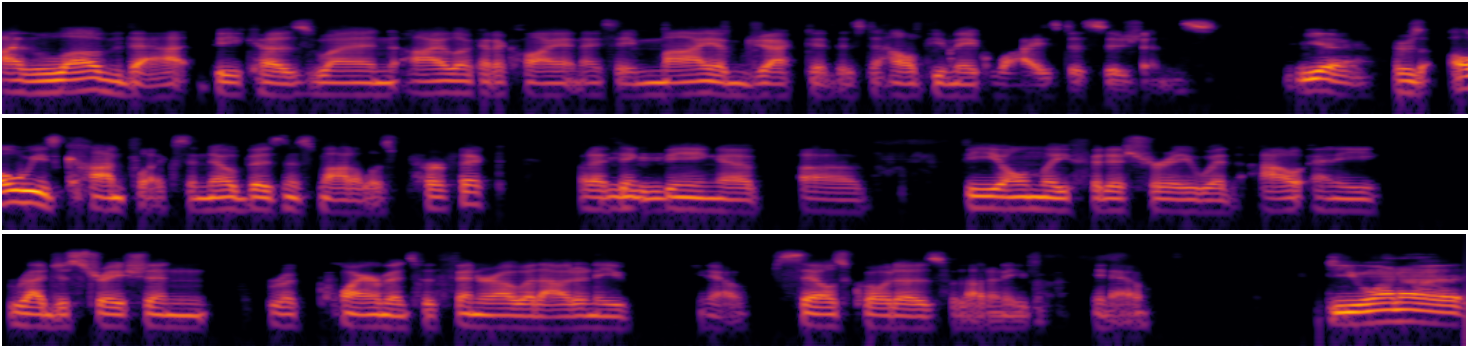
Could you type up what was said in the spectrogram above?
I love that because when I look at a client and I say, my objective is to help you make wise decisions. Yeah. There's always conflicts and no business model is perfect. But I mm-hmm. think being a, a fee only fiduciary without any registration requirements with FINRA, without any, you know, sales quotas, without any, you know. Do you want to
